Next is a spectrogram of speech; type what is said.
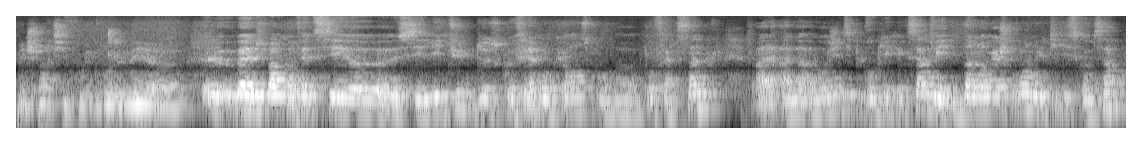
Benchmark, si vous pouvez me redonner. Euh... Le benchmark, en fait, euh, c'est l'étude de ce que fait la concurrence pour, pour faire simple. À, l'origine, c'est plus compliqué que ça, mais dans le langage courant, on l'utilise comme ça.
